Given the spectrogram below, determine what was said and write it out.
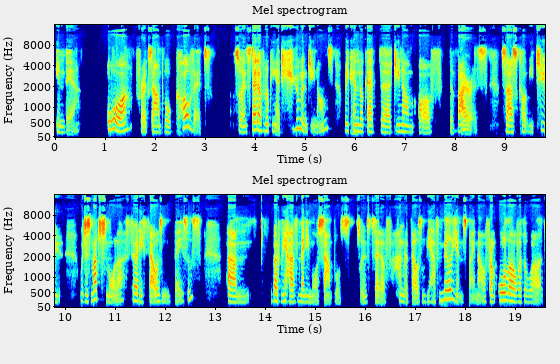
in there. Or, for example, COVID. So instead of looking at human genomes, we can look at the genome of the virus, SARS-CoV-2, which is much smaller, 30,000 bases. Um, but we have many more samples. So instead of 100,000, we have millions by now from all over the world.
